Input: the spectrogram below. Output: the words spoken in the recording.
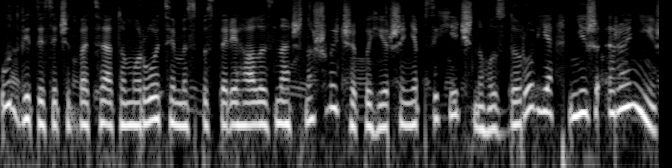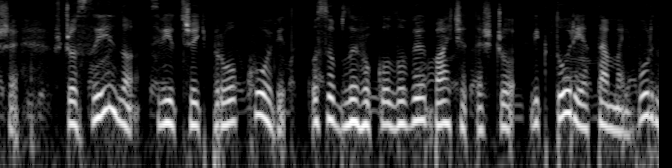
у 2020 році ми спостерігали значно швидше погіршення психічного здоров'я ніж раніше, що сильно свідчить про ковід, особливо коли ви бачите, що Вікторія та Мельбурн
